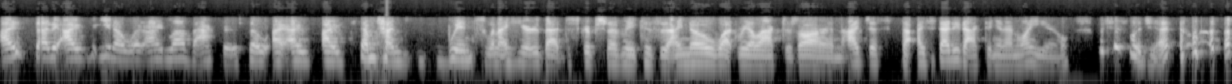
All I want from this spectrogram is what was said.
I study, I you know, what I love actors, so I, I I sometimes wince when I hear that description of me because I know what real actors are, and I just I studied acting at NYU, which is legit.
